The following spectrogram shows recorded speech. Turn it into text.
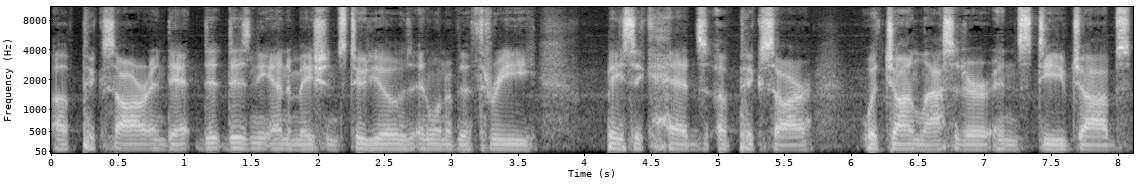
of Pixar and D- Disney Animation Studios and one of the three basic heads of Pixar with John Lasseter and Steve Jobs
